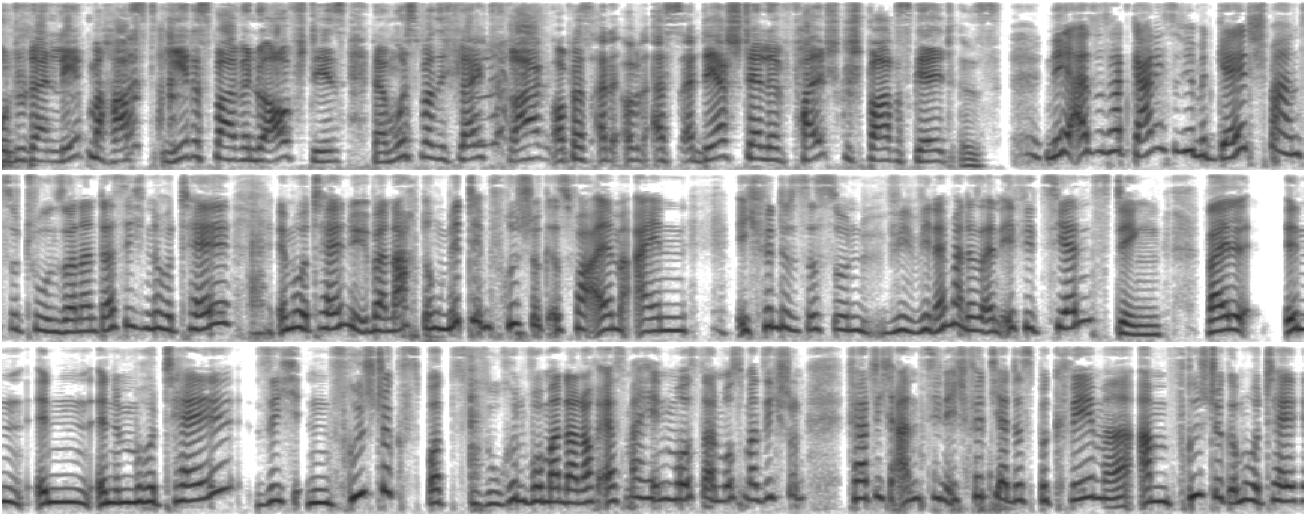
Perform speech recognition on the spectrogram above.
und du dein Leben hast, jedes Mal, wenn du aufstehst, dann muss man sich vielleicht fragen, ob das, an, ob das an der Stelle falsch gespartes Geld ist. Nee, also es hat gar nicht so viel mit Geldsparen zu tun, sondern dass ich ein Hotel, im Hotel eine Übernachtung mit dem Frühstück ist vor allem ein, ich finde, das ist so ein, wie, wie nennt man das, ein Effizienzding. Weil in, in, in einem Hotel sich einen Frühstücksspot zu suchen, wo man dann auch erstmal hin muss, dann muss man sich schon fertig anziehen. Ich finde ja das Bequeme am Frühstück im Hotel,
